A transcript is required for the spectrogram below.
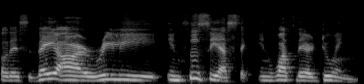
this, they are really enthusiastic in what they're doing.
